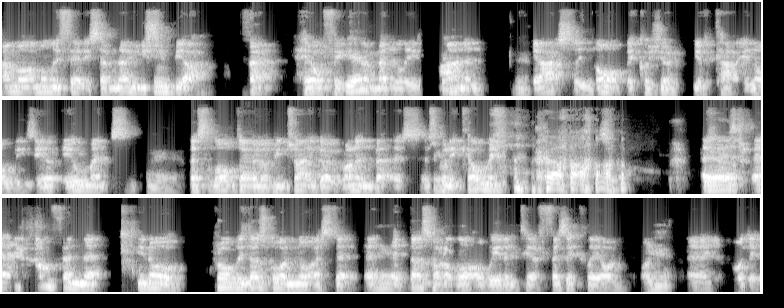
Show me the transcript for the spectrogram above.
I'm I'm only 37 now. You should mm. be a fit, healthy yeah. kind of middle aged man, and yeah. you're actually not because you're you're carrying all these ailments. Yeah. This lockdown, I've been trying to go out running, but it's it's going to kill me. so, it, is, it is something that you know probably does go unnoticed. It, it, yeah. it does have a lot of wear and tear physically on on yeah. uh, your body.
